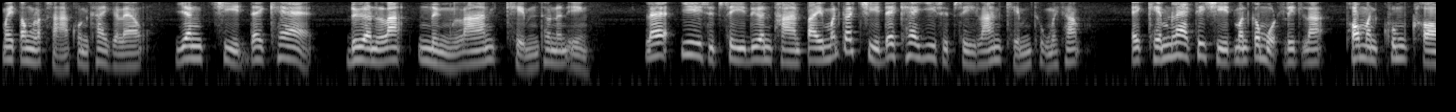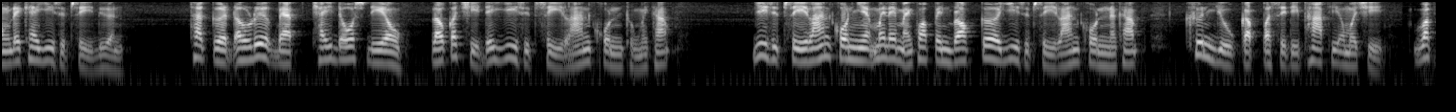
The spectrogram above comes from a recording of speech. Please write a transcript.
ไม่ต้องรักษาคนไข้กันแล้ว ยังฉีดได้แค่เดือนละ 1 ล้านเข็มเท่านั้นเอง และ 24 เดือนผ่านไปมันก็ฉีดได้แค่ 24 ล้านเข็มถูกไหมครับไอ้เข็มแรกที่ฉีดมันก็หมดฤทธิ์ละเพราะมันคุ้มครองได้แค่ 24 เดือน ถ้าเกิดเราเลือกแบบใช้โดสเดียว เราก็ฉีดได้ 24 ล้านคนถูกไหมครับ 24 ล้านคนเนี่ยไม่ได้หมายความเป็นบล็อกเกอร์ 24 ล้านคนนะครับ ขึ้นอยู่กับประสิทธิภาพที่เอามาฉีด วัค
